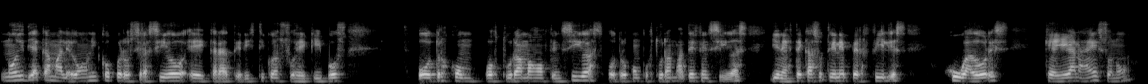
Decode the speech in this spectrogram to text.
no diría camaleónico, pero sí ha sido eh, característico en sus equipos, otros con posturas más ofensivas, otros con posturas más defensivas, y en este caso tiene perfiles, jugadores que llegan a eso, ¿no?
